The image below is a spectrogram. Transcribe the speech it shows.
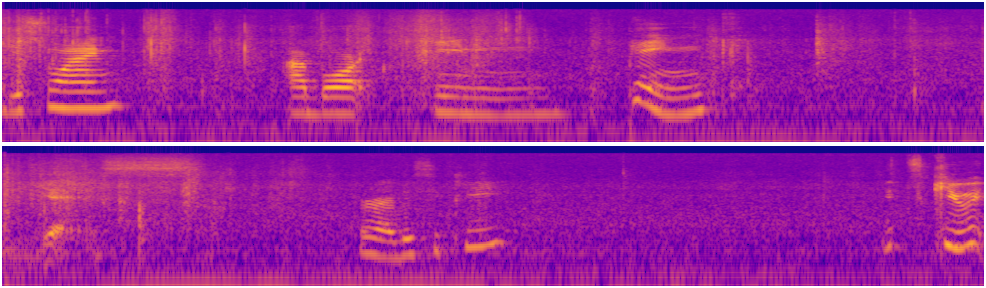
This one I bought in pink Yes. Alright, basically, it's cute.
